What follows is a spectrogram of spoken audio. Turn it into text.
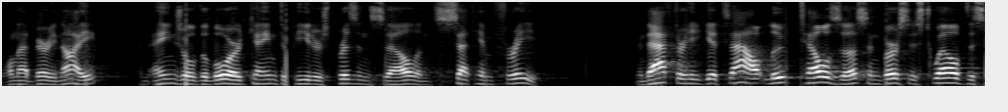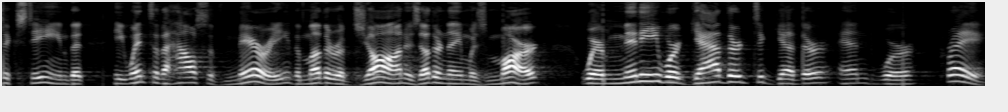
Well, on that very night, an angel of the Lord came to Peter's prison cell and set him free. And after he gets out, Luke tells us in verses 12 to 16 that he went to the house of Mary, the mother of John, whose other name was Mark, where many were gathered together and were praying.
